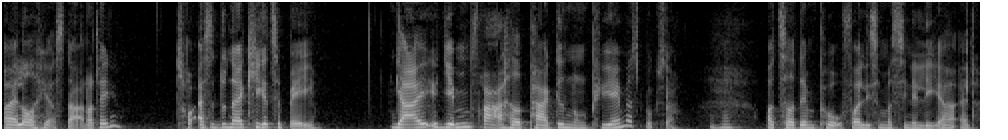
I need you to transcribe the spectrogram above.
og allerede her starter det, ikke? tror, altså når jeg kigger tilbage, jeg hjemmefra havde pakket nogle pyjamasbukser, mm-hmm. og taget dem på, for ligesom at signalere, at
